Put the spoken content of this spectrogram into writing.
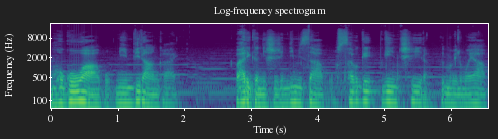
Umuhogo wabo ni imvi irangaye. Bariganishije indimi zabo ubusabwe bw'incira buri mu minwa yabo.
